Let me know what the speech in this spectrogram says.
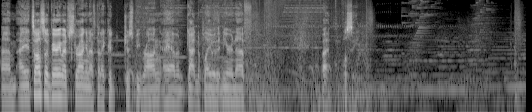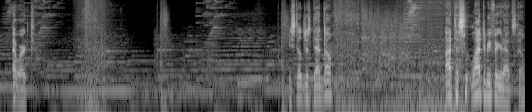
Um, I, it's also very much strong enough that I could just be wrong. I haven't gotten to play with it near enough, but we'll see. That worked. He's still just dead though. Lot to lot to be figured out still.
